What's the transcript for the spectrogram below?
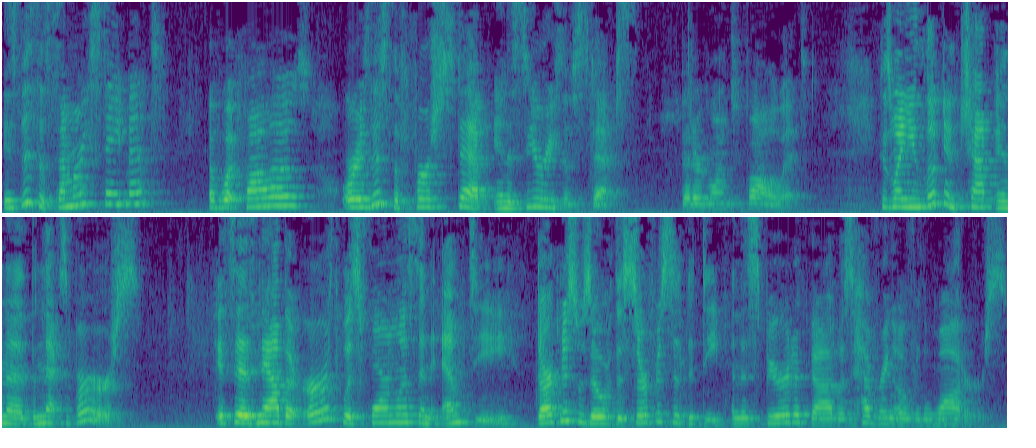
is this a summary statement of what follows, or is this the first step in a series of steps that are going to follow it? Because when you look in, chap- in uh, the next verse, it says, Now the earth was formless and empty, darkness was over the surface of the deep, and the Spirit of God was hovering over the waters.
